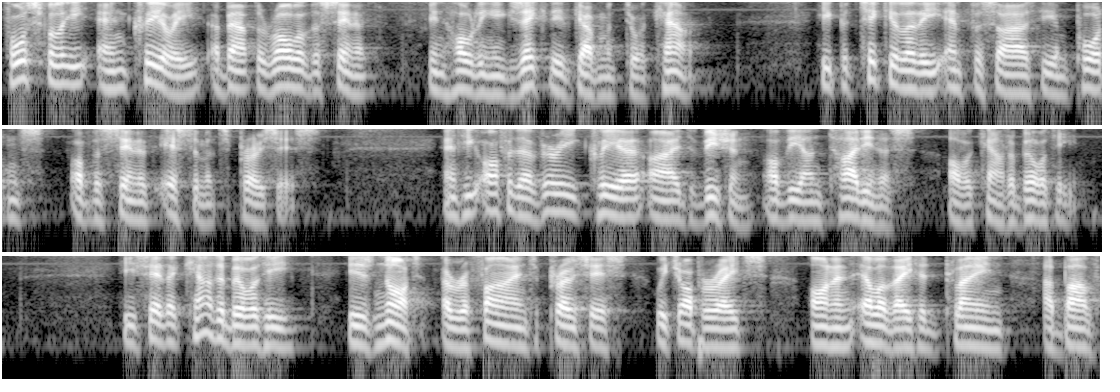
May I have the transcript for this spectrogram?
forcefully and clearly about the role of the Senate in holding executive government to account he particularly emphasised the importance of the Senate estimates process. And he offered a very clear eyed vision of the untidiness of accountability. He said accountability is not a refined process which operates on an elevated plane above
